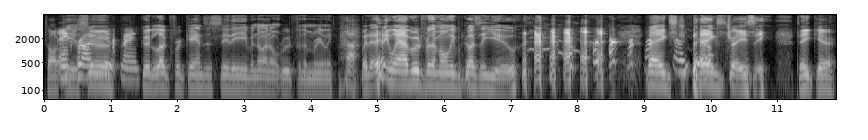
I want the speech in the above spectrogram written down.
Talk Thanks to you for all you soon. do, Good luck for Kansas City, even though I don't root for them really. But anyway, I root for them only because of you. thanks, Thank you. thanks, Tracy. Take care.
